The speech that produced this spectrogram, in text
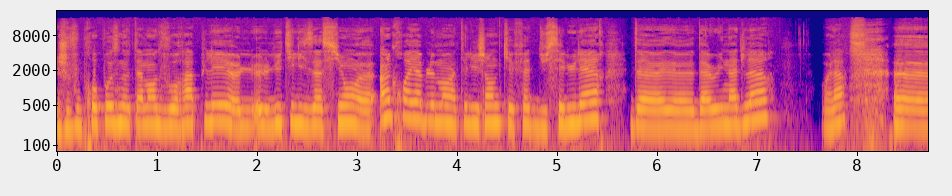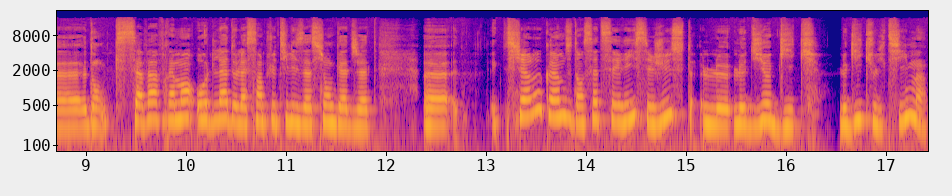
je vous propose notamment de vous rappeler euh, l'utilisation euh, incroyablement intelligente qui est faite du cellulaire d'A- d'Harry Nadler. Voilà. Euh, donc ça va vraiment au-delà de la simple utilisation gadget. Euh, Sherlock Holmes dans cette série, c'est juste le dieu geek. Le geek ultime,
